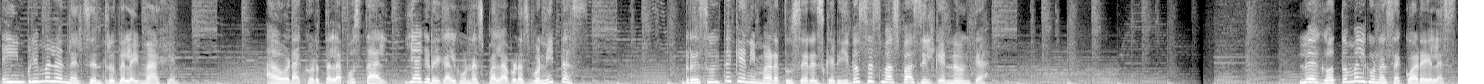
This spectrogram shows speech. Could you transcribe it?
e imprímelo en el centro de la imagen. Ahora corta la postal y agrega algunas palabras bonitas. Resulta que animar a tus seres queridos es más fácil que nunca. Luego toma algunas acuarelas.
